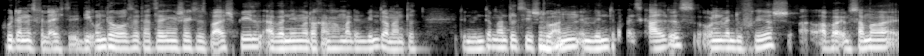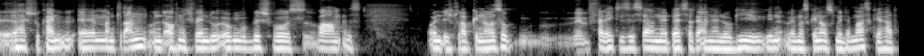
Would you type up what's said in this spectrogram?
Gut, dann ist vielleicht die Unterhose tatsächlich ein schlechtes Beispiel, aber nehmen wir doch einfach mal den Wintermantel. Den Wintermantel ziehst mhm. du an im Winter, wenn es kalt ist und wenn du frierst, aber im Sommer äh, hast du keinen äh, Mantel an und auch nicht, wenn du irgendwo bist, wo es warm ist. Und ich glaube, genauso, vielleicht ist es ja eine bessere Analogie, wenn man es genauso mit der Maske hat.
